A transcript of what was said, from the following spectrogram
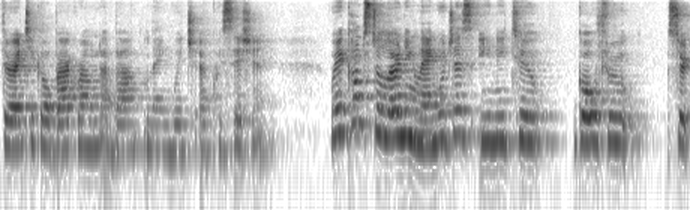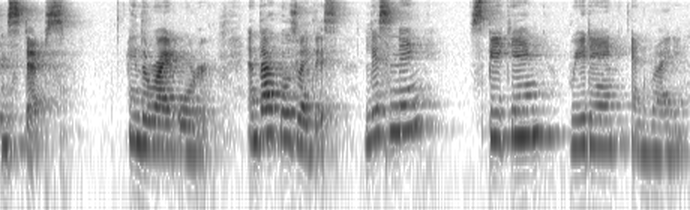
theoretical background about language acquisition. When it comes to learning languages, you need to go through certain steps in the right order. And that goes like this. Listening, speaking, reading, and writing.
